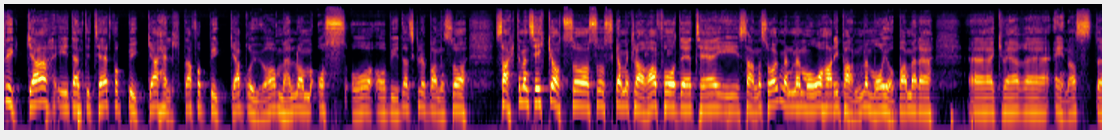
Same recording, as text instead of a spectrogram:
bygge identitet, for å bygge helter, for å bygge bruer mellom oss og, og bydelsklubbene. Så sakte, men sikkert så, så, skal vi klare å få det til i Sandnes òg, men vi må ha det i pannen. Vi må jobbe med det hver eh, eneste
